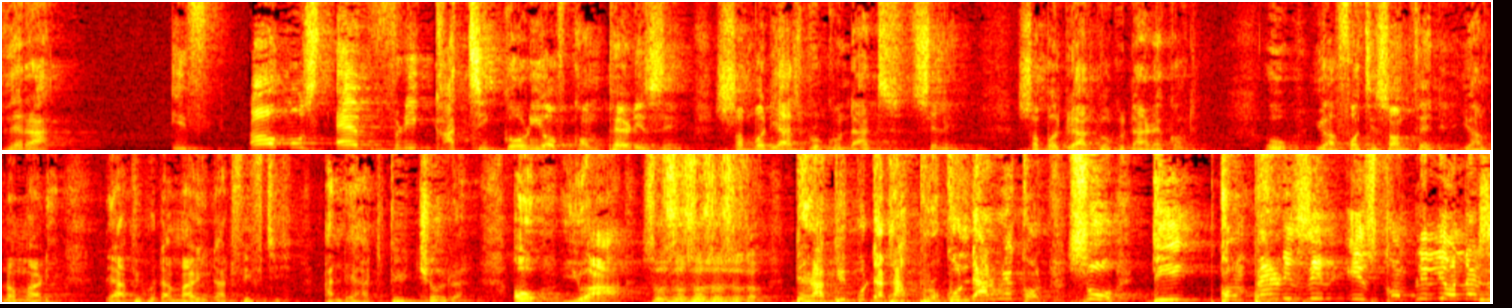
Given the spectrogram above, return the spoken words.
There are if almost every category of comparison, somebody has broken that ceiling. Somebody has broken that record. Oh, you are 40 something, you have not married. There are people that married at 50 and they had big children. Oh, you are so so so so so so. There are people that have broken that record. So the comparison is completely unnecessary.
